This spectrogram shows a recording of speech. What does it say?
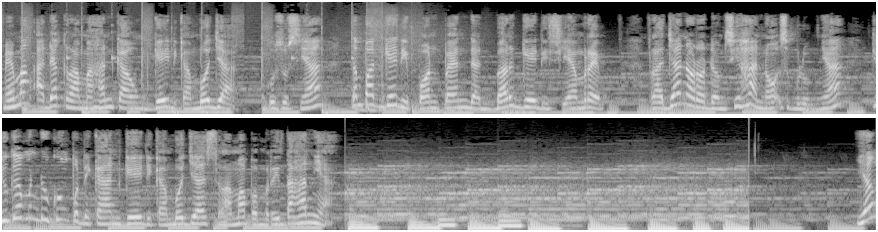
memang ada keramahan kaum gay di Kamboja, khususnya tempat gay di Phnom Penh dan bar gay di Siem Reap. Raja Norodom Sihano sebelumnya juga mendukung pernikahan gay di Kamboja selama pemerintahannya. Yang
